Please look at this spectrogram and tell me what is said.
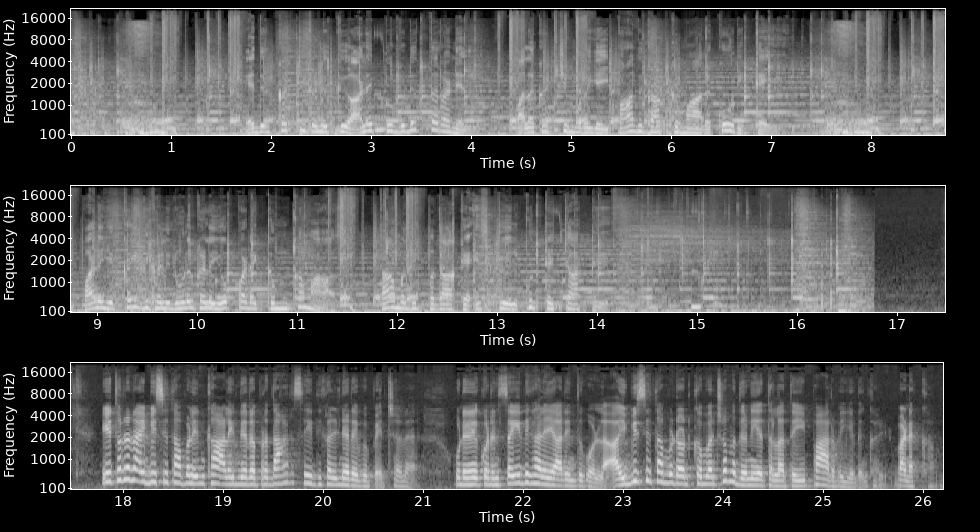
எதிர்க்கட்சிகளுக்கு அழைப்பு விடுத்த ரணில் பல கட்சி முறையை பாதுகாக்குமாறு கோரிக்கை. பழைய கைதிகளின் உடல்களை ஒப்படைக்கும் கமாஸ் தாமதிப்பதாக இஸ்ரேல் குற்றச்சாட்டு. இத்துடன் ஐபிசி தமிழின் காலை நேர பிரதான செய்திகள் நிறைவு பெற்றன. உடனுக்குடன் செய்திகளை அறிந்து கொள்ள ஐபிசி தமிழ் டாட் காம் என்ற இணையதளத்தை பார்வையிடுங்கள். வணக்கம்.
